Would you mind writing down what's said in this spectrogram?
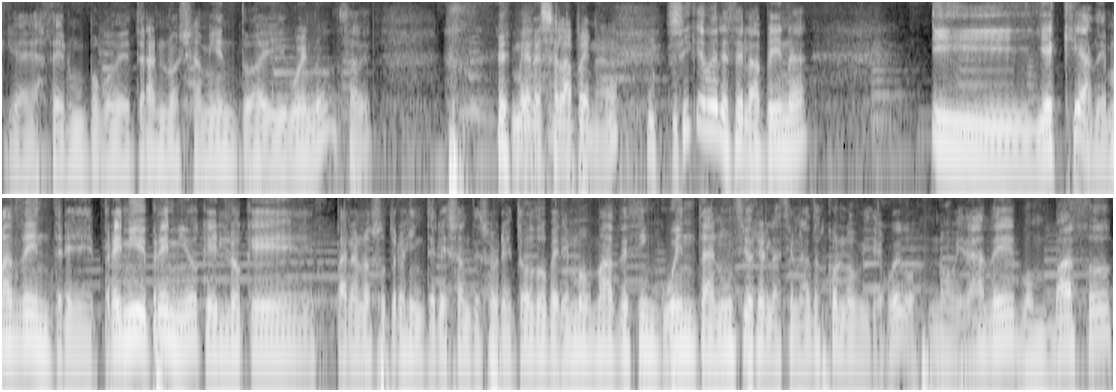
que hacer un poco de trasnochamiento ahí, bueno, ¿sabes? Merece la pena, ¿eh? Sí que merece la pena. Y, es que además de entre premio y premio, que es lo que para nosotros es interesante sobre todo, veremos más de 50 anuncios relacionados con los videojuegos. Novedades, bombazos,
